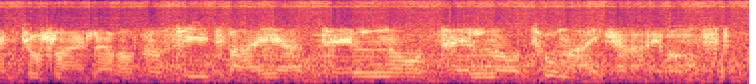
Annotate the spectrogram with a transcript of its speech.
Mike to flight level proceed via Telno, Telno to Mike arrival.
